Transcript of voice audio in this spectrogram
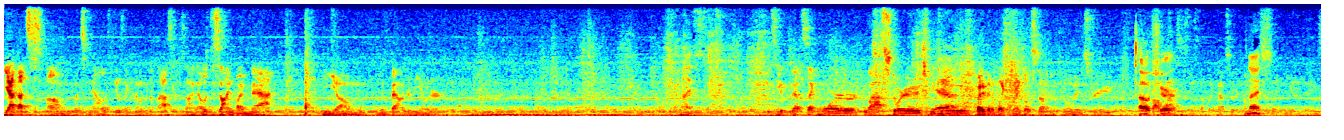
Yeah, that's um, what's now it feels like kind of a classic design. That was designed by Matt, the um, the founder, the owner. Nice. You see, that's like more glass storage. We Yeah. do quite a bit of like rental stuff in the film industry. Oh, sure. and stuff like that. So it Nice. with, like, neon things.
